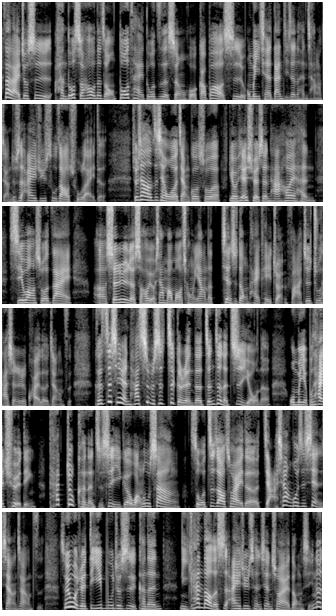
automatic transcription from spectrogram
再来就是很多时候那种多彩多姿的生活，搞不好是我们以前的单集真的很常讲，就是 IG 塑造出来的。就像之前我有讲过说，有些学生他会很希望说在。呃，生日的时候有像毛毛虫一样的现实动态可以转发，就是祝他生日快乐这样子。可是这些人他是不是这个人的真正的挚友呢？我们也不太确定，他就可能只是一个网络上所制造出来的假象或是现象这样子。所以我觉得第一步就是，可能你看到的是 IG 呈现出来的东西。那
